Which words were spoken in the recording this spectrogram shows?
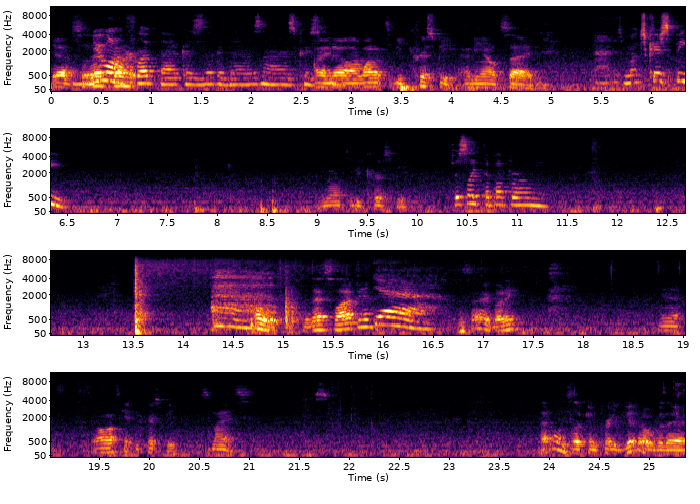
Yeah. So you that do want to flip that because look at that. It's not as crispy. I know. I want it to be crispy on the outside. Not as much crispy. I want it to be crispy. Just like the pepperoni. Ah. Oh, did that slap you? Yeah. Sorry, buddy. Yeah. Oh, it's getting crispy. It's nice. That one's looking pretty good over there.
